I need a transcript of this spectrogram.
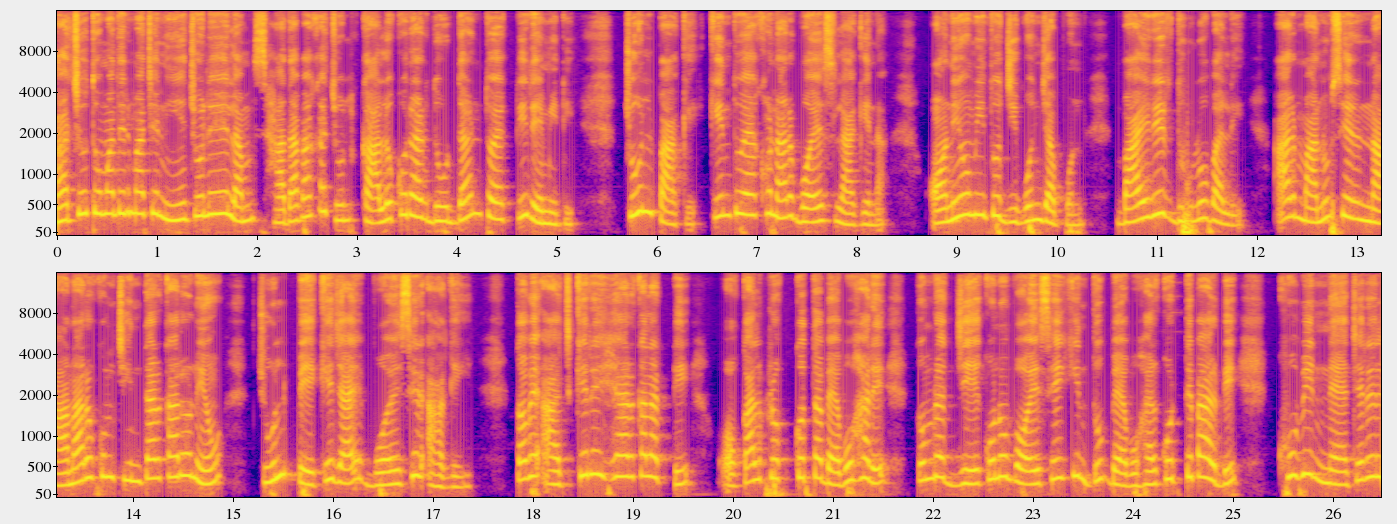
আজও তোমাদের মাঝে নিয়ে চলে এলাম সাদা বাঁকা চুল, কালো করার দুর্দান্ত একটি রেমেডি চুল পাকে, কিন্তু এখন আর বয়স লাগে না। অনিয়মিত জীবনযাপন, বাইরের ধুলোবালি আর মানুষের নানা রকম চিন্তার কারণেও চুল পেকে যায় বয়সের আগেই। তবে আজকের এই হেয়ার কালারটি অকাল প্রজ্ঞতা ব্যবহারে তোমরা যে কোনো বয়সেই কিন্তু ব্যবহার করতে পারবে। খুবই ন্যাচারাল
